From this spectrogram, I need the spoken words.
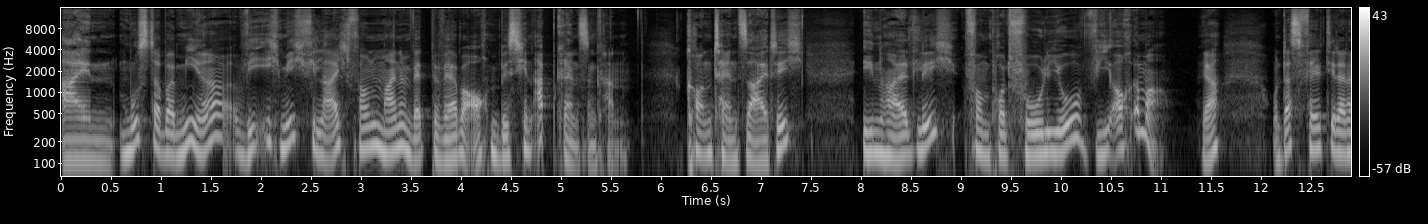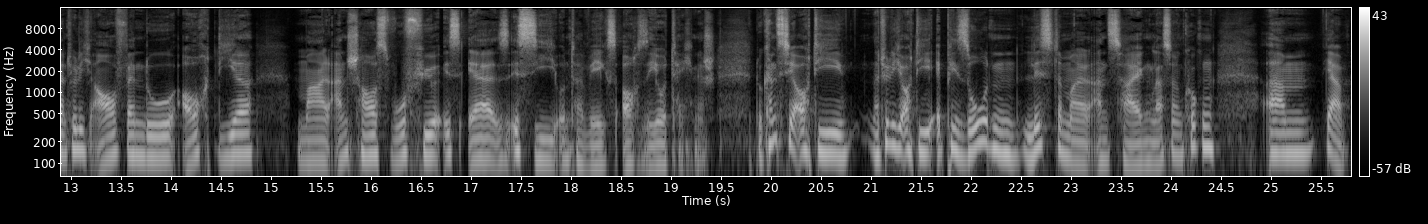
ein Muster bei mir, wie ich mich vielleicht von meinem Wettbewerber auch ein bisschen abgrenzen kann. Contentseitig, inhaltlich, vom Portfolio, wie auch immer. Ja, und das fällt dir dann natürlich auf, wenn du auch dir mal anschaust, wofür ist er, ist sie unterwegs, auch SEO-technisch. Du kannst dir auch die, natürlich auch die Episodenliste mal anzeigen lassen und gucken, ähm, ja,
